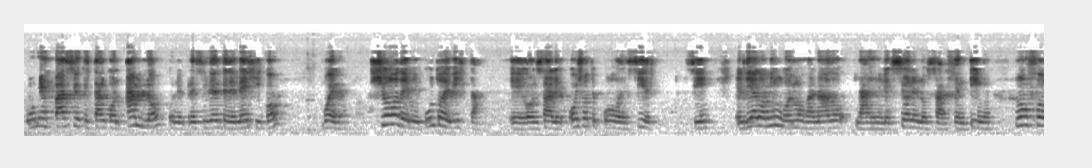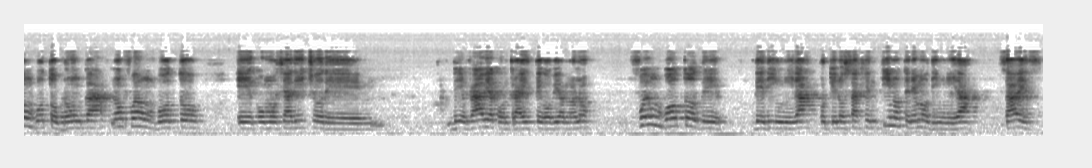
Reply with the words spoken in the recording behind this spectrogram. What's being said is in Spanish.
Un espacio que están con AMLO, con el presidente de México. Bueno, yo de mi punto de vista, eh, González, hoy yo te puedo decir, ¿sí? El día domingo hemos ganado las elecciones los argentinos. No fue un voto bronca, no fue un voto, eh, como se ha dicho, de, de rabia contra este gobierno, no. Fue un voto de, de dignidad, porque los argentinos tenemos dignidad, ¿sabes?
